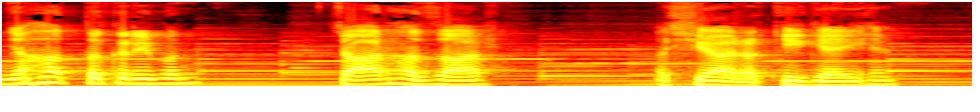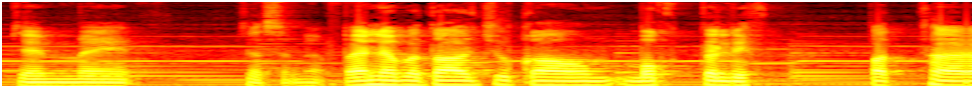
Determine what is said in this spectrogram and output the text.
یہاں تقریباً چار ہزار اشیاء رکھی گئی ہیں، جن میں جیسے میں پہلے بتا چکا ہوں، مختلف پتھر،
